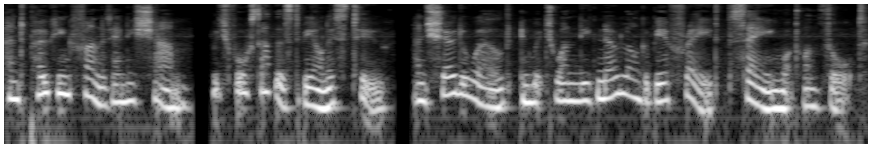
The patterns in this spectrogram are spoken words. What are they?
and poking fun at any sham, which forced others to be honest too, and showed a world in which one need no longer be afraid of saying what one thought.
